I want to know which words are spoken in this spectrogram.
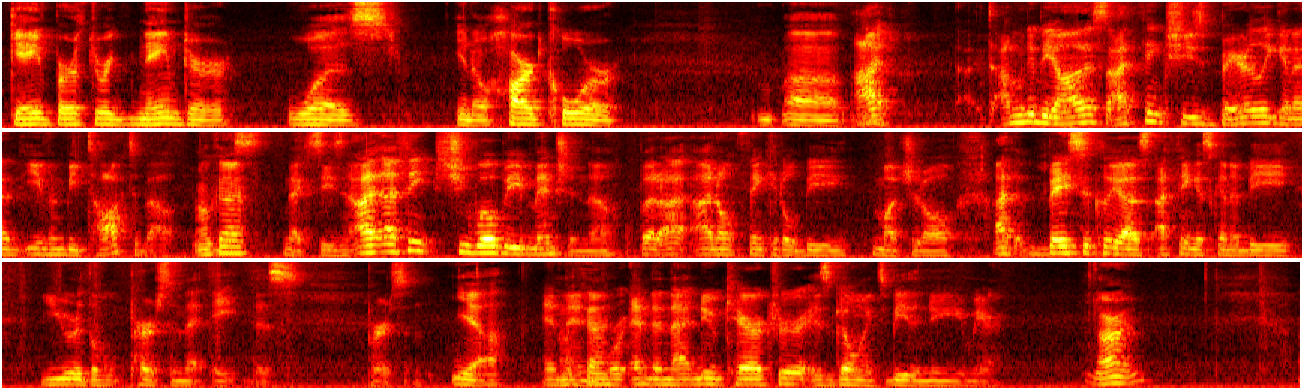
gave birth to her, named her, was you know hardcore. Uh, I I'm gonna be honest. I think she's barely gonna even be talked about. Okay. Next season, I, I think she will be mentioned though, but I, I don't think it'll be much at all. I th- basically, I think it's gonna be you're the person that ate this person, Yeah. and then Okay. and then that new character is going to be the new Ymir. All right.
